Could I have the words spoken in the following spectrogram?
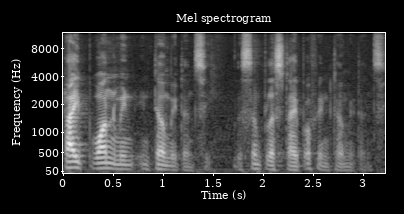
type 1 intermittency the simplest type of intermittency.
